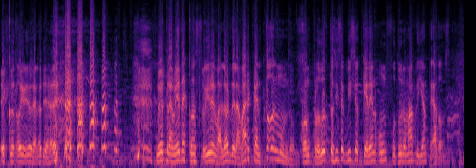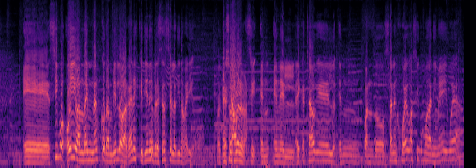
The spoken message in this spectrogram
es. con- Oye, me dio calor ya. Nuestra meta es construir el valor de la marca en todo el mundo, con productos y servicios que den un futuro más brillante a todos. Eh, sí, pues, oye, Bandai Namco también lo bacán es que tiene presencia en Latinoamérica. Eso es verdad. Sí, en, en el. Hay cachado que el- en- cuando salen juegos así como de anime y weá.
